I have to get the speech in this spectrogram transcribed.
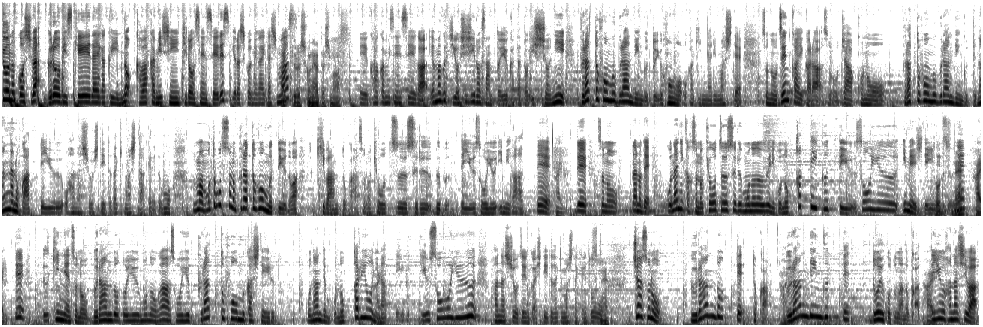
今日の講師はグロービス経営大学院の川上真一郎先生です。よろしくお願いいたします、はい、よろしくお願いいたします、えー、川上先生が山口義弘さんという方と一緒にプラットフォームブランディングという本をお書きになりましてその前回からそのじゃあこのプラットフォームブランディングって何なのかっていうお話をしていただきましたけれどももともとそのプラットフォームっていうのは基盤とかその共通する部分っていうそういう意味があって、はい、でそのなのでこう何かその共通するものの上にこう乗っかっていくっていうそういうイメージでいいんですよね。で、ね。はい、近年そのブランドというものがそういうプラットフォーム化していると。こう何でもこう乗っかるようになっているっていう、はい、そういう話を前回していただきましたけど、ね、じゃあそのブランドってとか、はい、ブランディングってどういうことなのかっていう話は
